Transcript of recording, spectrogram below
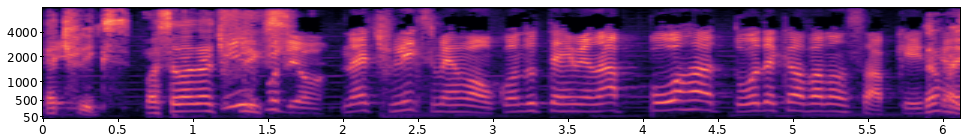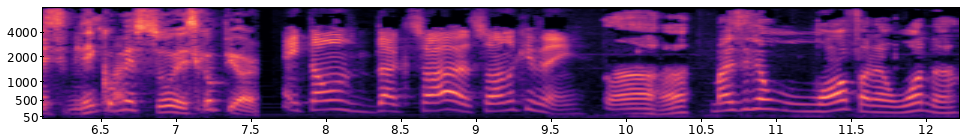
Netflix. Vai ser na Ih, Netflix. fudeu. Netflix, meu irmão, quando terminar a porra toda é que ela vai lançar. Porque é isso Não, que a mas Netflix nem faz. começou, esse que é o pior. Então, da- só, só ano que vem. Aham. Mas ele é um OVA, né? Um ONA,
